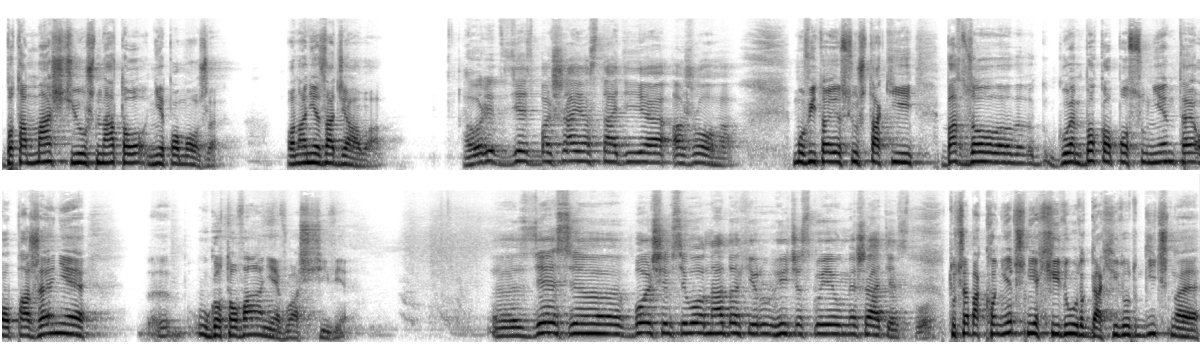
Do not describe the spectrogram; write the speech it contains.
Bo ta maść już na to nie pomoże. Ona nie zadziała. Говорит, здесь большая стадия ожога. Mówi, to jest już taki bardzo e, głęboko posunięte oparzenie, e, ugotowanie właściwie. Э, Здесь э, больше всего надо хирургическое вмешательство. Tu trzeba koniecznie chirurga, chirurgiczne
